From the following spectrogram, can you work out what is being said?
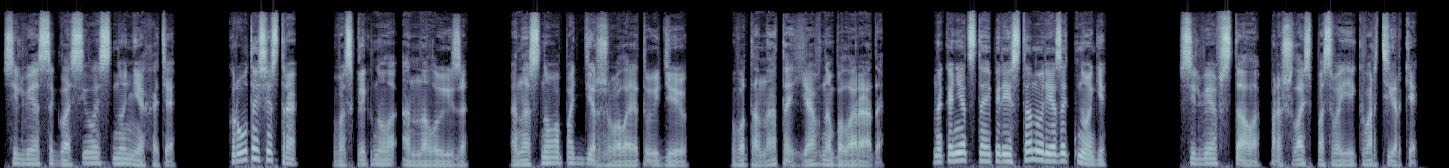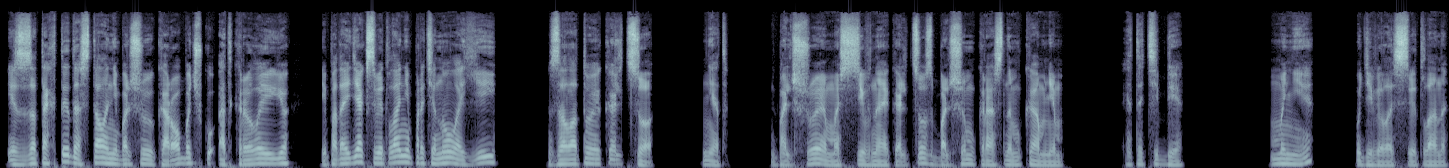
Сильвия согласилась, но нехотя. «Круто, сестра!» — воскликнула Анна-Луиза. Она снова поддерживала эту идею. Вот она-то явно была рада. «Наконец-то я перестану резать ноги!» Сильвия встала, прошлась по своей квартирке. Из-за тахты достала небольшую коробочку, открыла ее и, подойдя к Светлане, протянула ей золотое кольцо. Нет, большое массивное кольцо с большим красным камнем. «Это тебе». «Мне?» — удивилась Светлана.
